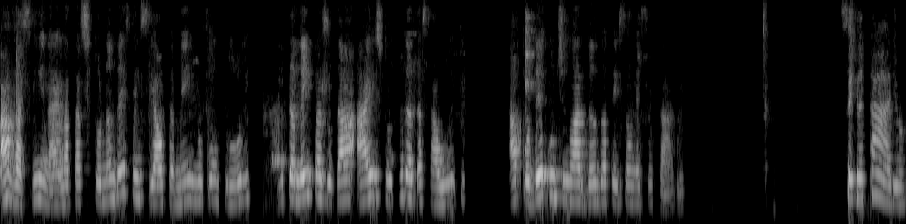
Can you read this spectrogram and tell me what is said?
a vacina ela está se tornando essencial também no controle e também para ajudar a estrutura da saúde a poder continuar dando a atenção necessária. Secretário,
